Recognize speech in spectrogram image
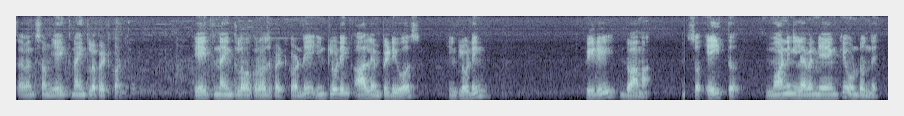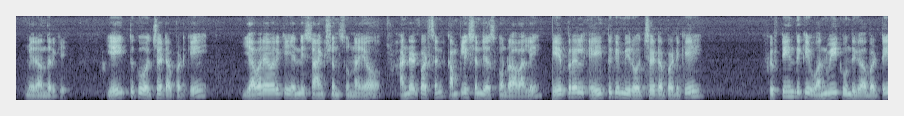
సెవెంత్ సమ్ ఎయిత్ నైన్త్లో పెట్టుకోండి. ఎయిత్ నైన్త్లో ఒక రోజు పెట్టుకోండి including all MPDOs including PD DWMA so eight morning eleven ఏఎంకి ఉంటుంది మీరందరికీ. ఎయిత్కు వచ్చేటప్పటికి ఎవరెవరికి ఎన్ని శాంక్షన్స్ ఉన్నాయో హండ్రెడ్ పర్సెంట్ కంప్లీషన్ చేసుకొని రావాలి. ఏప్రిల్ ఎయిత్కి మీరు వచ్చేటప్పటికి ఫిఫ్టీన్త్కి వన్ వీక్ ఉంది కాబట్టి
